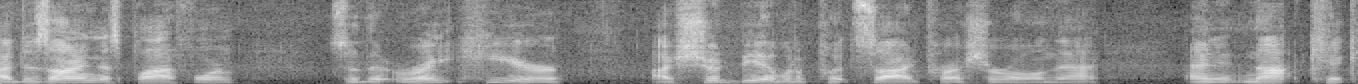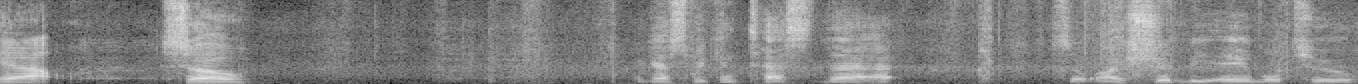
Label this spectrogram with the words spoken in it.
I designed this platform so that right here, I should be able to put side pressure on that and it not kick out. So, I guess we can test that. So I should be able to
